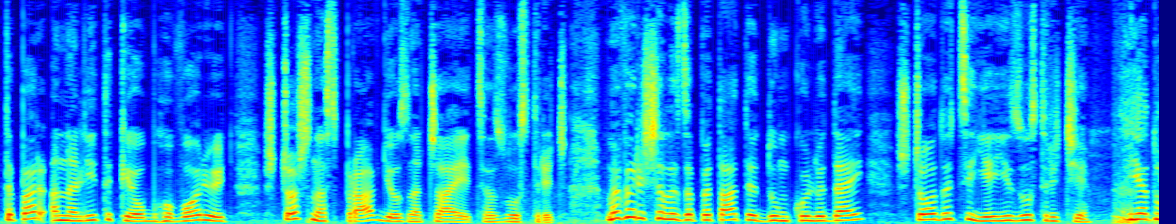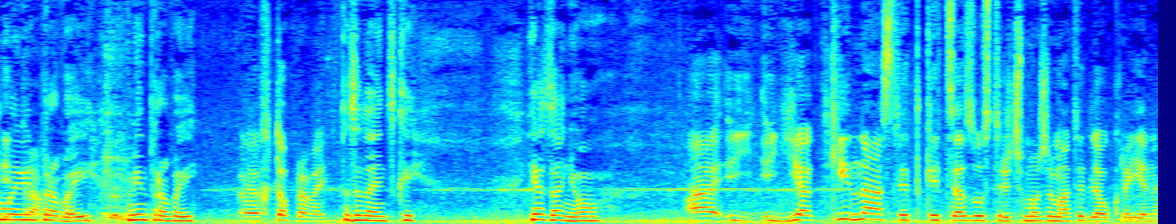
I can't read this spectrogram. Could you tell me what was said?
Тепер аналітики обговорюють, що ж насправді означає ця зустріч. Ми вирішили запитати думку людей щодо цієї зустрічі. Я думаю, він правий. Він правий. Хто правий? Зеленський. Я за нього. А які наслідки ця зустріч може мати для України?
